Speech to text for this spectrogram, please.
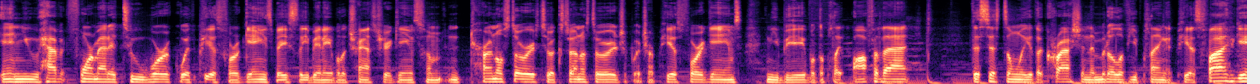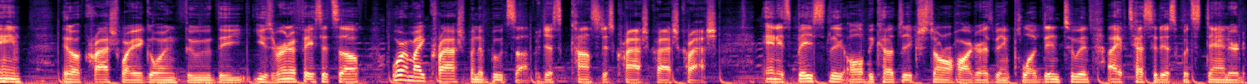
and you have it formatted to work with PS4 games, basically being able to transfer your games from internal storage to external storage, which are PS4 games, and you'd be able to play off of that the system will either crash in the middle of you playing a PS5 game, it'll crash while you're going through the user interface itself, or it might crash when it boots up. It just constantly just crash, crash, crash. And it's basically all because the external hard drive is being plugged into it. I have tested this with standard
